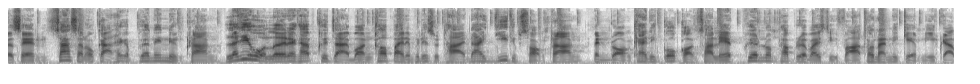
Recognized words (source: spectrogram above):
91%สร้างสรรค์โอกาสให้กับเพื่อนได้ 1 ครั้ง และที่โหดเลยนะครับคือจ่ายบอลเข้าไปในพื้นที่สุดท้ายได้22 ครั้ง เป็นรองแค่นิโก้กอนซาเลสเพื่อนร่วมทัพเรือใบสีฟ้าเท่านั้นในเกมนี้ครับ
